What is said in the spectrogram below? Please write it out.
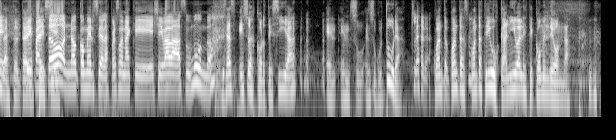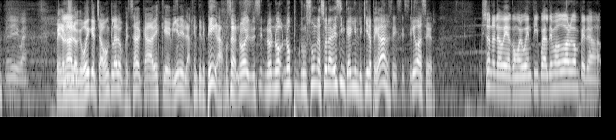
onda le, esto- esta le especie?". faltó no comerse a las personas que llevaba a su mundo. Quizás eso es cortesía en, en su, en su cultura. claro. ¿Cuánto- cuántas, ¿Cuántas tribus caníbales te comen de onda? Y bueno. Pero Y- nada, lo que voy que el chabón, claro, pensaba que cada vez que viene la gente le pega. O sea, no, es decir, no, no, no cruzó una sola vez sin que alguien le quiera pegar. Sí, sí, sí, ¿Qué va a sí. hacer? Yo no lo veo como el buen tipo del Demogorgon, pero,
